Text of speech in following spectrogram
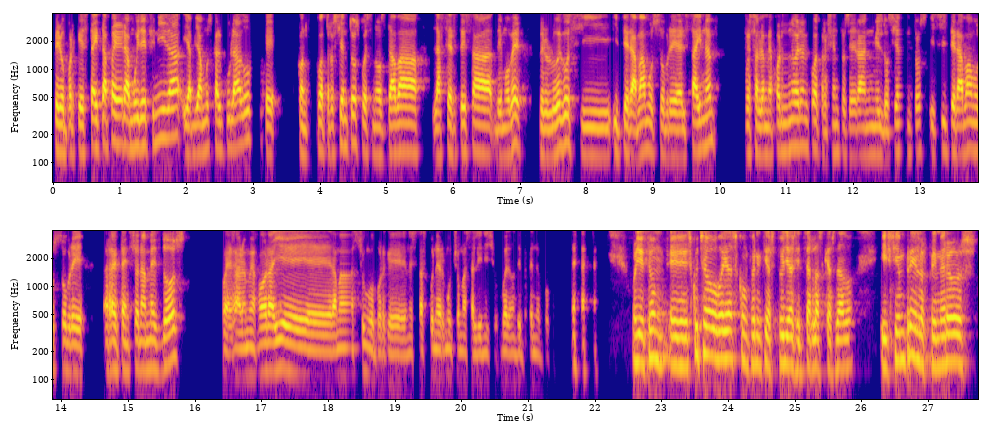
pero porque esta etapa era muy definida y habíamos calculado que con 400 pues nos daba la certeza de mover, pero luego si iterábamos sobre el sign-up, pues a lo mejor no eran 400, eran 1200, y si iterábamos sobre retención a mes 2, pues a lo mejor ahí era más chungo porque necesitas poner mucho más al inicio. Bueno, depende un poco. Oye, Tom, eh, he escuchado varias conferencias tuyas y charlas que has dado y siempre en los primeros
